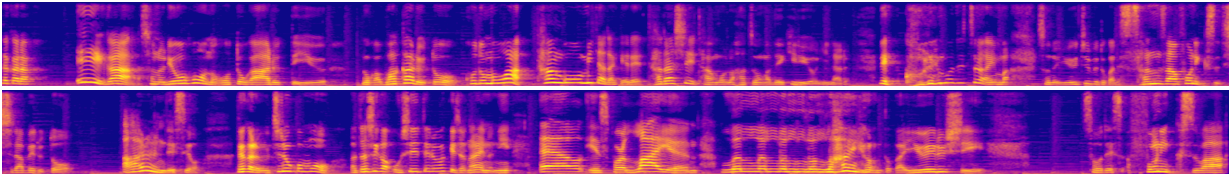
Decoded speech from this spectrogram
だから A がその両方の音があるっていうのが分かると、子供は単語を見ただけで正しい単語の発音ができるようになる。で、これも実は今、その YouTube とかで散々フォニックスで調べると、あるんですよ。だからうちの子も私が教えてるわけじゃないのに L is for lion, l l l l lion とか言えるし、そうです。フォニックスは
